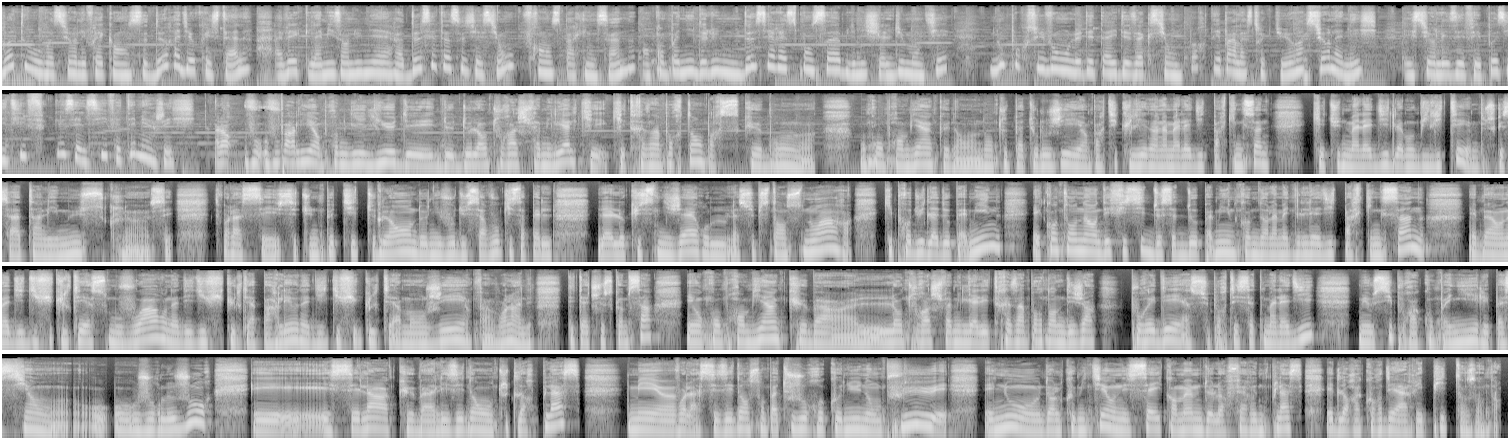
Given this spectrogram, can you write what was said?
Retour sur les fréquences de Radio Cristal avec la mise en lumière de cette association, France Parkinson, en compagnie de l'une de ses responsables, Michel Dumontier, nous poursuivons le détail des actions portées par la structure sur l'année et sur les effets positifs que celle-ci fait émerger. Alors, vous, vous parliez en premier lieu de, de l'entourage familial qui est, qui est, très important parce que, bon, on comprend bien que dans, dans, toute pathologie, et en particulier dans la maladie de Parkinson, qui est une maladie de la mobilité, puisque ça atteint les muscles, c'est voilà, une petite glande au niveau du cerveau qui s'appelle la locus niger ou la substance noire qui produit de la dopamine et quand on est en déficit de cette dopamine, comme dans la maladie de Parkinson, eh ben, on a des difficultés à se mouvoir, on a des difficultés à parler, on a des difficultés à manger, enfin voilà, des, tas de choses comme ça. Et on comprend bien que ben, l'entourage familial est très important déjà pour aider à supporter cette maladie, mais aussi pour accompagner les patients au, jour le jour. Et, c'est là que bah, les aidants ont toute leur place. Mais euh, voilà, ces aidants sont pas toujours reconnus non plus. Et, nous, dans le comité, on essaye quand même de leur faire une place et de leur accorder un répit de temps en temps.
